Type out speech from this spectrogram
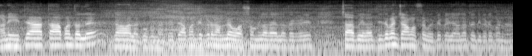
आणि इथे आता आपण चाललो आहे गावाला कोकणात. तिथे आपण तिकडे थांबलो वॉशरूमला जायला सगळे चहा प्यायला तिथे पण चहा मस्त मिळते कधी आला तर तिकडे पण जा.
